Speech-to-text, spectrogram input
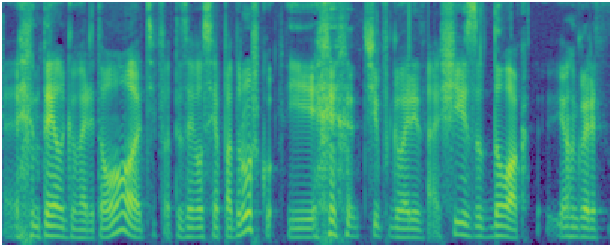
Дейл говорит, о, типа, ты завел себе подружку, и Чип говорит, she's a dog, и он говорит, «М,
